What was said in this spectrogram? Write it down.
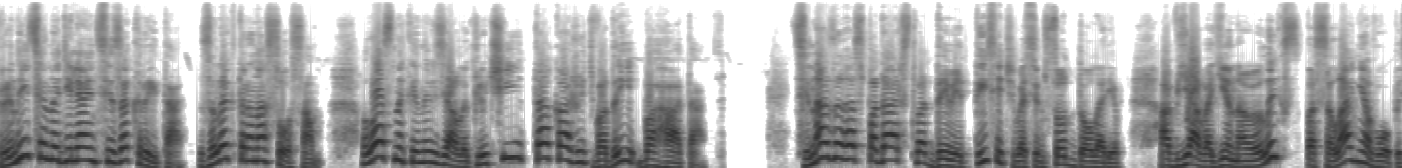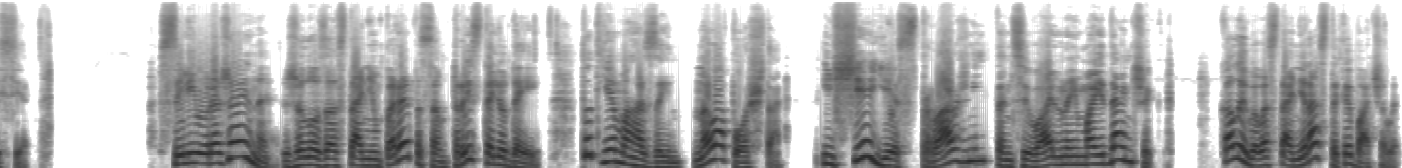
Криниця на ділянці закрита з електронасосом. Власники не взяли ключі та кажуть, води багато. Ціна за господарство 9800 доларів. Об'ява є на OLX, посилання в описі. Селі Урожайне жило за останнім переписом 300 людей. Тут є магазин, нова пошта. І ще є справжній танцювальний майданчик. Коли ви в останній раз таке бачили?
